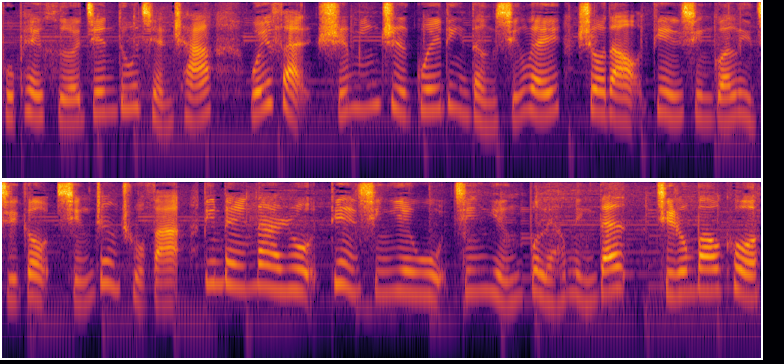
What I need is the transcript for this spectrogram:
不配合监督检查、违反实名制规定等行为，受到电信管理机构行政处罚，并被纳入电信业务经营不良名单，其中包括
